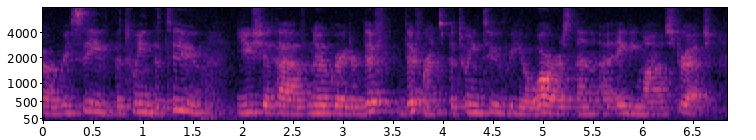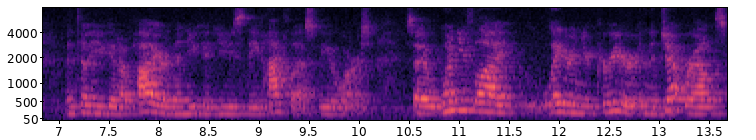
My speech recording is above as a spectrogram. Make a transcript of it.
uh, receive between the two, you should have no greater dif difference between two VORs than an 80 mile stretch. Until you get up higher, then you could use the high class VORs. So when you fly later in your career in the jet routes,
